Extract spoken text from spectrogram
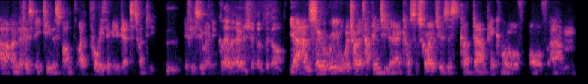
uh, I'm going to close 18 this month, I'd probably think that you get to 20, Mhm. If you see what I mean. because they have the ownership of the goal. Yeah, and so really what we're trying to tap into there and kind of subscribe to is this kind of Dan Pink model of, of um,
